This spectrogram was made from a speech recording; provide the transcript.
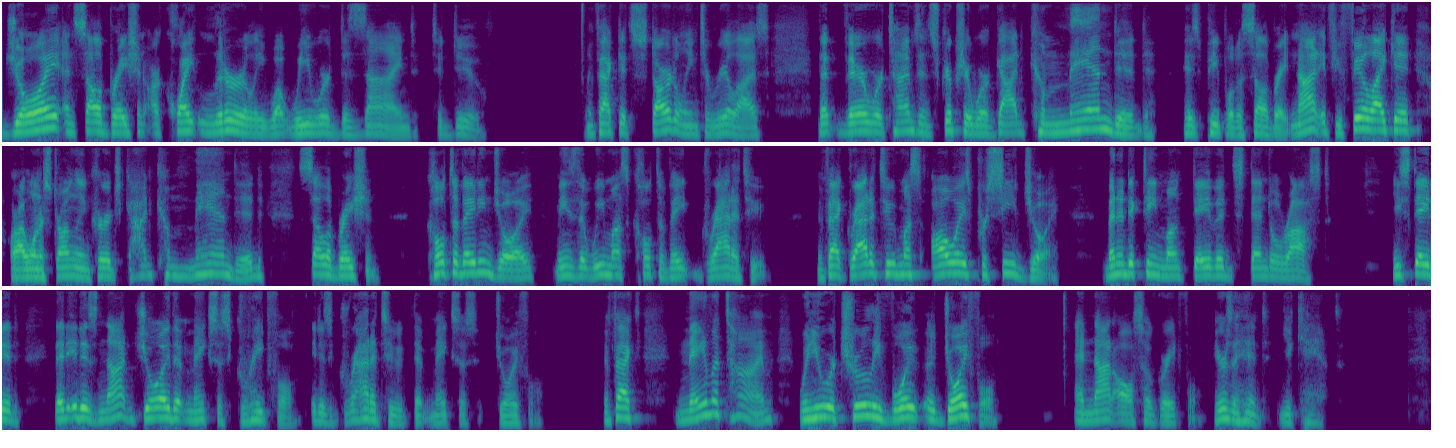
Joy and celebration are quite literally what we were designed to do. In fact, it's startling to realize that there were times in scripture where God commanded his people to celebrate. Not if you feel like it, or I want to strongly encourage, God commanded celebration. Cultivating joy means that we must cultivate gratitude. In fact, gratitude must always precede joy. Benedictine monk David Steindl-Rast, he stated that it is not joy that makes us grateful, it is gratitude that makes us joyful. In fact, name a time when you were truly vo- uh, joyful and not also grateful. Here's a hint you can't.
